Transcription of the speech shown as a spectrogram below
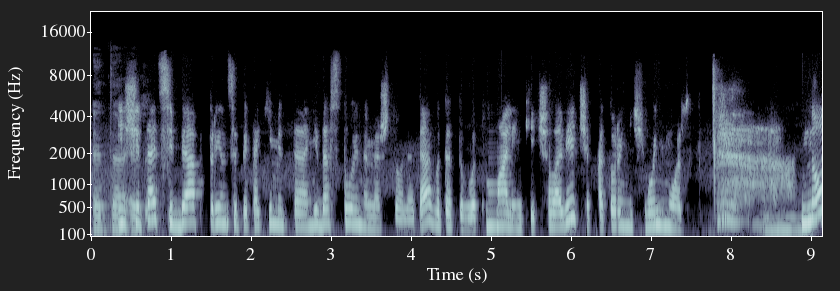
Это, и это... считать себя, в принципе, какими-то недостойными, что ли, да, вот это вот маленький человечек, который ничего не может. Но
